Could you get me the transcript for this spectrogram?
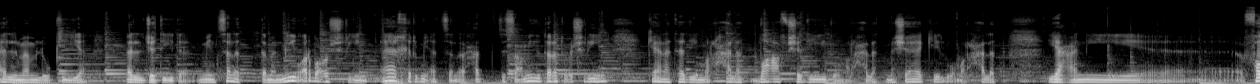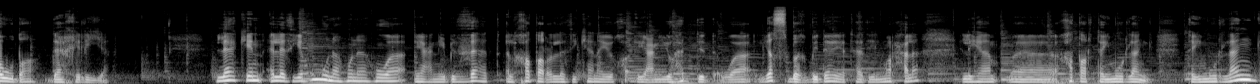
المملوكية الجديدة. من سنة 824 آخر 100 سنة حتى 923 كانت هذه مرحلة ضعف شديد ومرحلة مشاكل ومرحلة يعني آه، فوضى داخلية. لكن الذي يهمنا هنا هو يعني بالذات الخطر الذي كان يخ يعني يهدد ويصبغ بداية هذه المرحلة اللي هي آه، خطر تيمور لانج تيمور لانج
